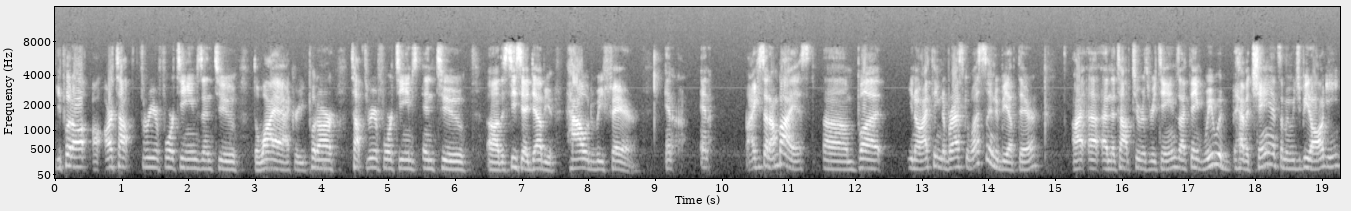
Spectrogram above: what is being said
you put all, our top three or four teams into the WIAC, or you put our top three or four teams into uh, the CCIW, how would we fare? And and like I said, I'm biased, um, but you know I think Nebraska Wesleyan would be up there. I, uh, in the top two or three teams, I think we would have a chance. I mean, would you beat Augie?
